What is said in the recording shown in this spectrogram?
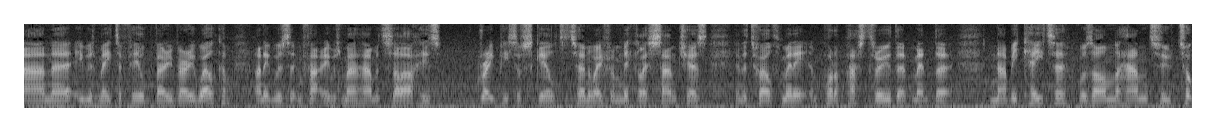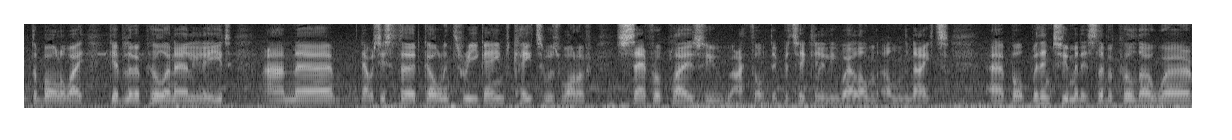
and uh, he was made to feel very, very welcome. And it was, in fact, it was Mohamed Salah, his great piece of skill to turn away from Nicolas Sanchez in the 12th minute and put a pass through that meant that Naby Keita was on the hand to tuck the ball away, give Liverpool an early lead, and uh, that was his third goal in three games. Keita was one of several players who I thought did particularly well on, on the night. Uh, but within two minutes, Liverpool though were,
